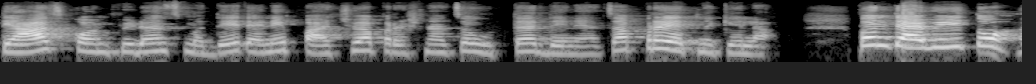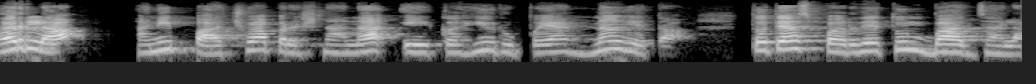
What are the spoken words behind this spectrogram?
त्याच कॉन्फिडन्समध्ये त्याने पाचव्या प्रश्नाचं उत्तर देण्याचा प्रयत्न केला. पण त्यावेळी तो हरला आणि पाचव्या प्रश्नाला एकही रुपया न घेता तो त्या स्पर्धेतून बाद झाला.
